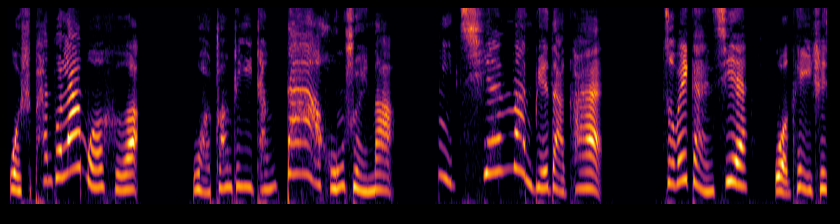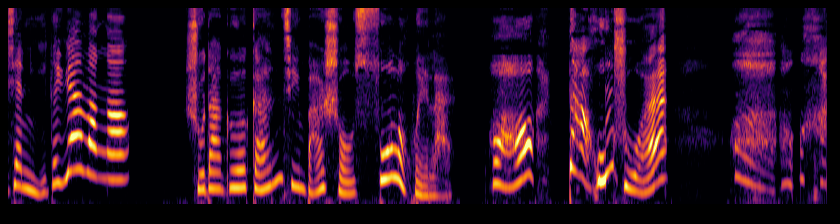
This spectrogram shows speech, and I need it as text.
我是潘多拉魔盒，我装着一场大洪水呢，你千万别打开。作为感谢，我可以实现你一个愿望哦。鼠大哥赶紧把手缩了回来。啊，大洪水！啊，还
